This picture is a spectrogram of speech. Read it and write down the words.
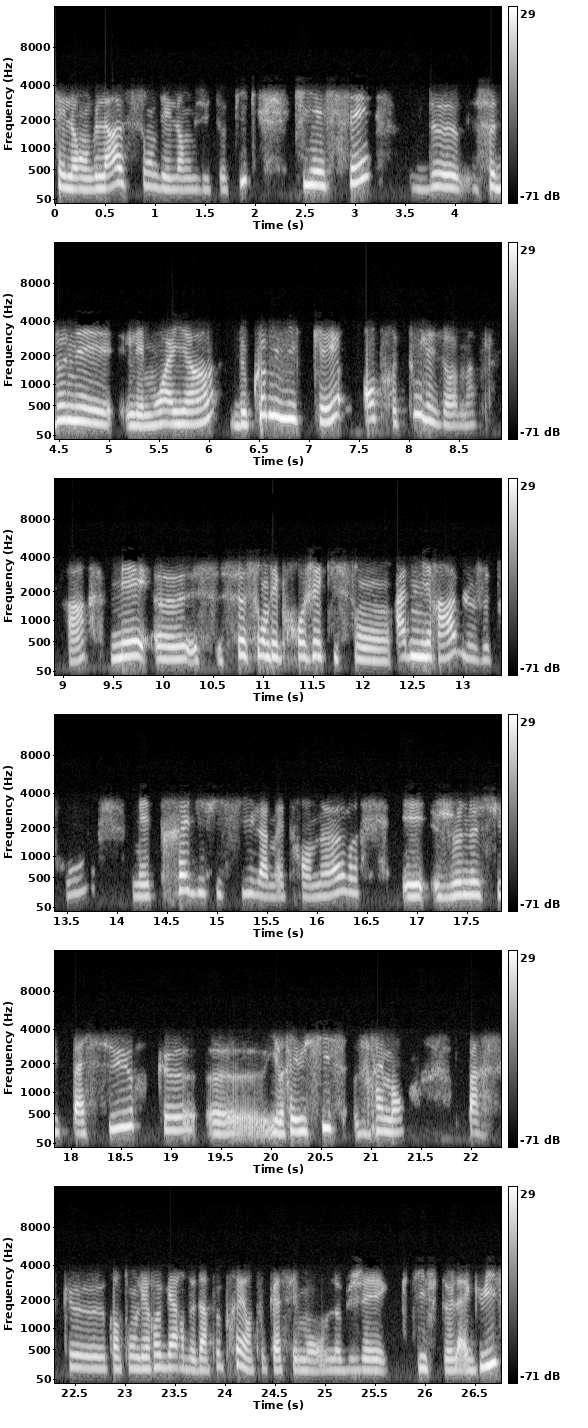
Ces langues-là sont des langues utopiques qui essaient de se donner les moyens de communiquer entre tous les hommes. Hein. Mais euh, ce sont des projets qui sont admirables, je trouve, mais très difficiles à mettre en œuvre. Et je ne suis pas sûre qu'ils euh, réussissent vraiment, parce que quand on les regarde d'un peu près, en tout cas c'est mon objet de la Guisse,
